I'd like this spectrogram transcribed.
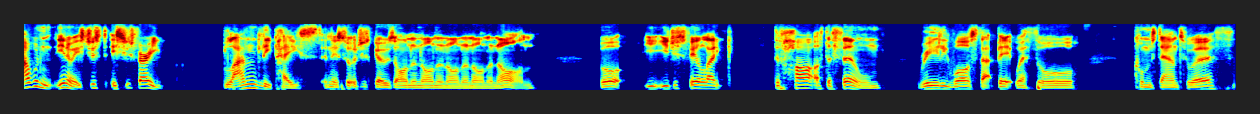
I wouldn't, you know, it's just it's just very blandly paced and it sort of just goes on and on and on and on and on. But you, you just feel like the heart of the film really was that bit where Thor comes down to earth.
